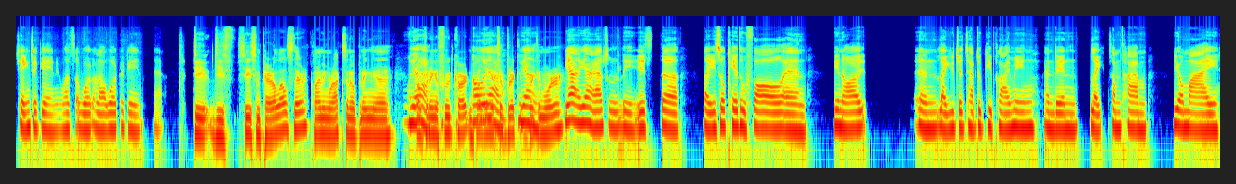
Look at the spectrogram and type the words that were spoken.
change again. It was a work a lot of work again. Yeah, Do you, do you f- see some parallels there? Climbing rocks and opening uh, yeah, opening a food cart and Oh, building yeah. it to brick Yeah. brick and mortar? yeah, yeah. Absolutely, it's the like it's okay to fall, and you know, and like you just have to keep climbing, and then like sometimes your mind,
